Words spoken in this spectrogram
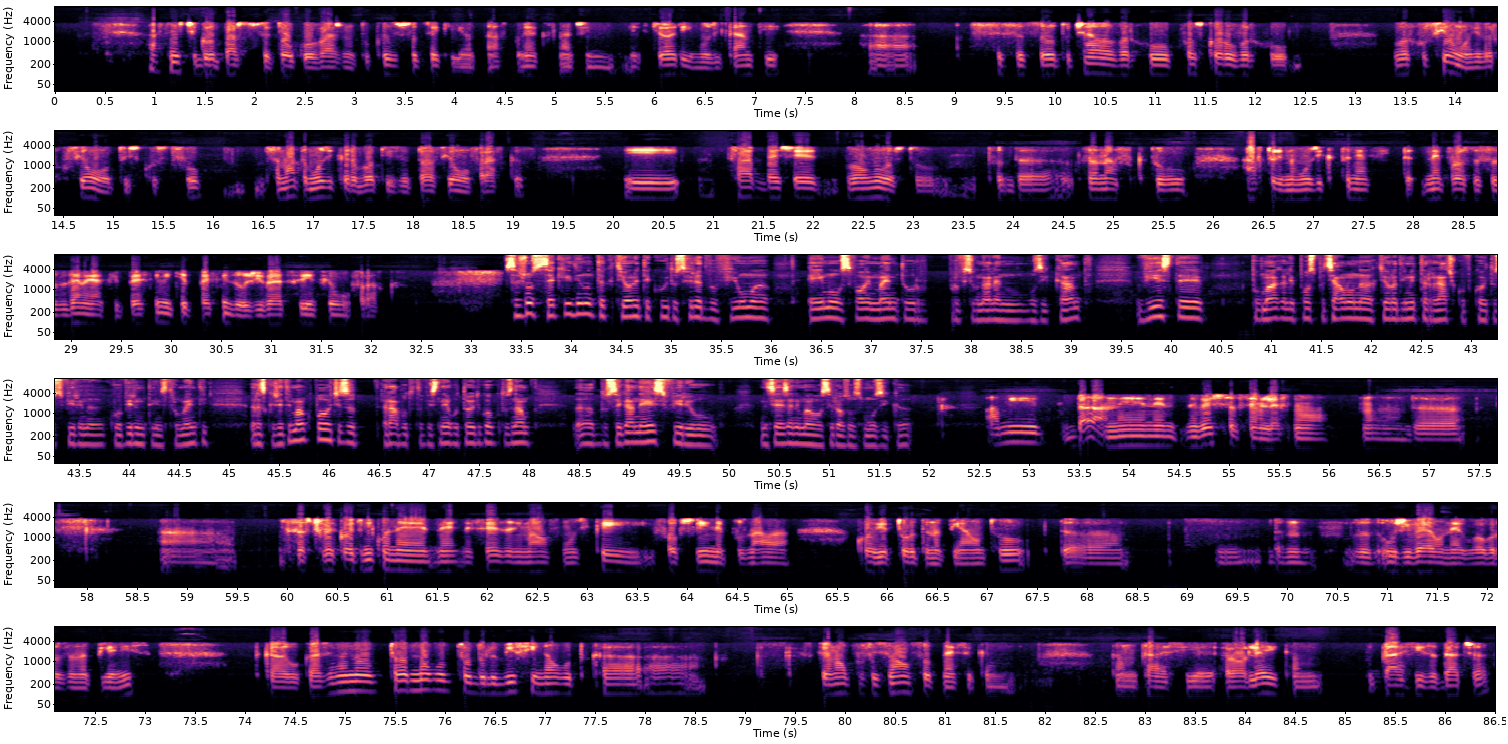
Аз мисля, че групарството е толкова важно тук, защото всеки един от нас по някакъв начин и актьори, и музиканти а, се съсредоточава върху, по-скоро върху, върху филма и върху филмовото изкуство. Самата музика работи за този филмов разказ и това беше вълнуващо да, за нас като автори на музиката някакси, не просто да създадем някакви песни, ми тия един филмов разказ. Всъщност всеки един от актьорите, които свирят във филма, е имал свой ментор, професионален музикант. Вие сте помагали по-специално на актьора Димитър Рачков, който свири на клавирните инструменти. Разкажете малко повече за работата ви с него. Той, доколкото знам, до сега не е свирил, не се е занимавал сериозно с музика. Ами, да, не, не, не беше съвсем лесно а, да а, с човек, който никога не, не, не се е занимавал с музика и въобще не познава клавиатурата на пианото, да, да, да оживее у него образа на пианист, така да го кажем, но той е много трудолюбив и много така а, много професионално се отнесе към, към тази си роля и към тази си задача.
